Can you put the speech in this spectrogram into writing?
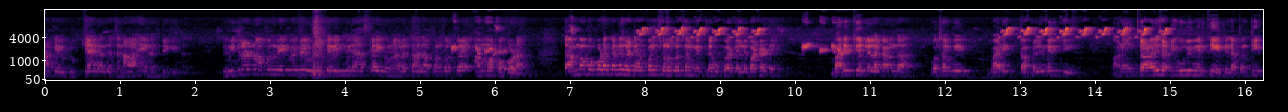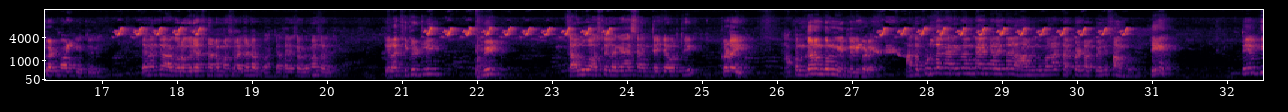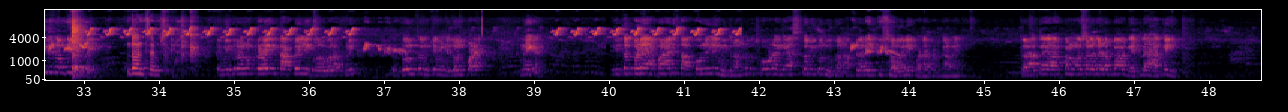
Mark YouTube channel त्याचं नाव आहे नजदीक गीता तर मित्रांनो आपण वेगवेगळ्या व्हिडिओच्या रेंजमध्ये आज काय घेऊन आलो तर आज आपण करतोय आंबा पकोडा. तर आंबा पकोडा करण्यासाठी आपण सर्वप्रथम घेतले उकडलेले बटाटे बारीक चिरलेला कांदा कोथिंबीर बारीक कापलेली मिरची आणि तळाईसाठी उभी मिरची घेतलेली. आपण ती कट मारून घेतलेली. त्यानंतर हा घरोघरी असणारा मसाल्याचा डब्बा. त्यात आहे सगळे मसाले. त्याला चिकटली मीठ चालू असलेला गॅस आणि त्याच्यावरती कढई. आपण गरम करून घेतलेली कढई आता पुढचा कार्यक्रम काय करायचा हा मी तुम्हाला टप्प्याटप्प्याने सांगतो. ठीक आहे? तेल किती चमचे घेतलंय? दोन चमचे. तर मित्रांनो कढई तापलेली बरोबर आपली. तर दोन चमचे म्हणजे दोन पड्या नाही का? इथं कढई आपण आधी तापवलेली मित्रांनो. थोडा गॅस कमी करून दुकान आपल्याला इतकी सवय नाही फटाफट करण्याची. तर आता आपण मसाल्याचा डब्बा घेतला हाती.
